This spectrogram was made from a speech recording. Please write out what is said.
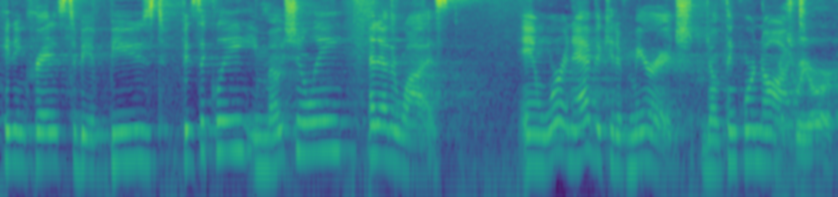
He didn't create us to be abused physically, emotionally, and otherwise. And we're an advocate of marriage. Don't think we're not. Yes, we are.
